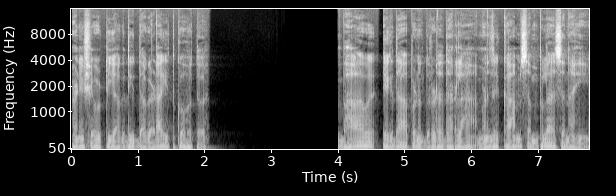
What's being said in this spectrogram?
आणि शेवटी अगदी दगडा इतकं होतं. भाव एकदा आपण दृढ धरला म्हणजे काम संपलं असं नाही.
